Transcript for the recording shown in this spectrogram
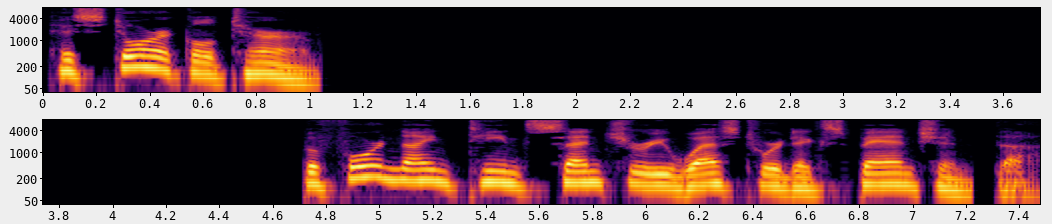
Historical term Before 19th-century westward expansion, the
